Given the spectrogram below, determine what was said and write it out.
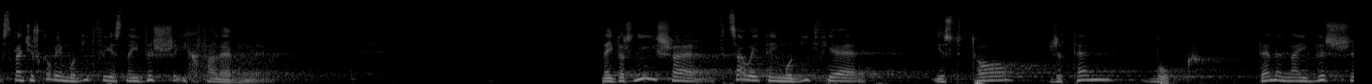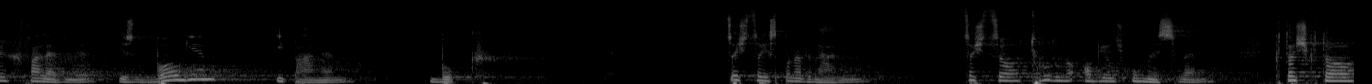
z franciszkowej modlitwy jest najwyższy i chwalebny. Najważniejsze w całej tej modlitwie jest to, że ten Bóg, ten najwyższy chwalebny, jest Bogiem i Panem. Bóg. Coś, co jest ponad nami. Coś, co trudno objąć umysłem. Ktoś, kto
